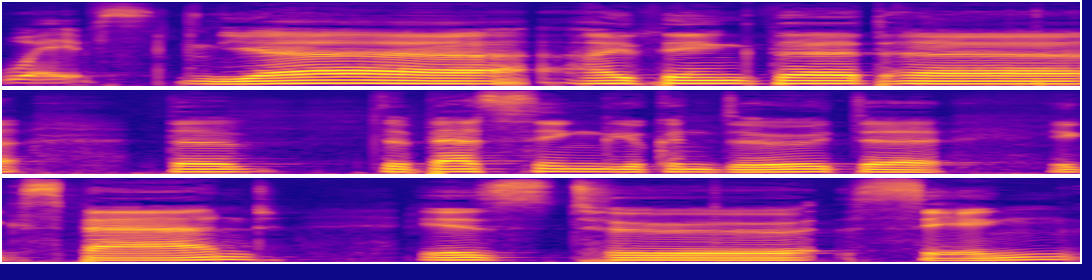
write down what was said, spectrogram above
waves Yeah, I think that uh, the the best thing you can do to expand is to sing.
